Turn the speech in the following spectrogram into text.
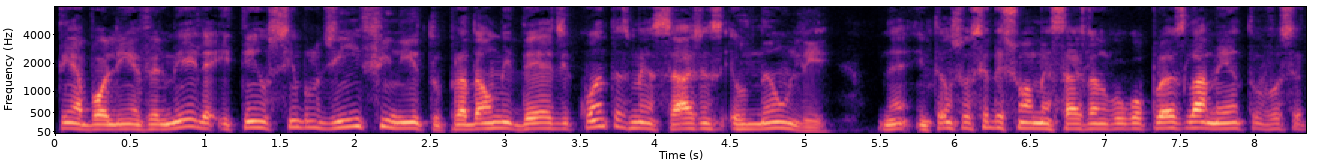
tem a bolinha vermelha e tem o símbolo de infinito, para dar uma ideia de quantas mensagens eu não li. Né? Então, se você deixou uma mensagem lá no Google Plus, lamento, você,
